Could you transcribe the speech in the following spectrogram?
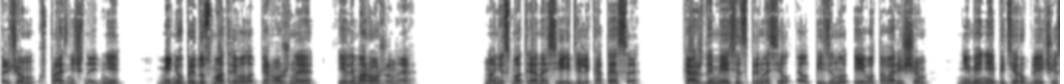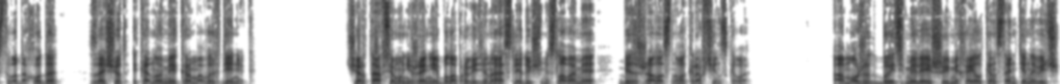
Причем в праздничные дни меню предусматривало пирожные или мороженое. Но несмотря на сии деликатесы, каждый месяц приносил Элпидину и его товарищам не менее 5 рублей чистого дохода за счет экономии кормовых денег. Черта всем унижении была проведена следующими словами безжалостного Кравчинского. «А может быть, милейший Михаил Константинович,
